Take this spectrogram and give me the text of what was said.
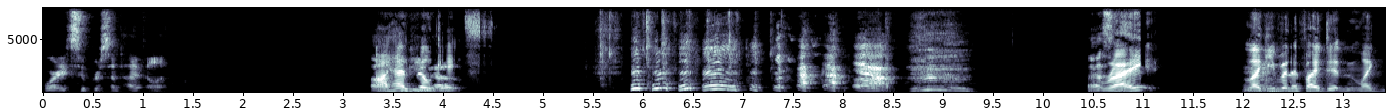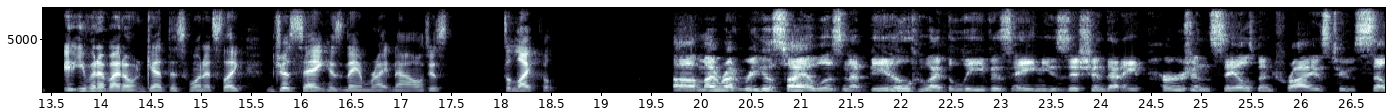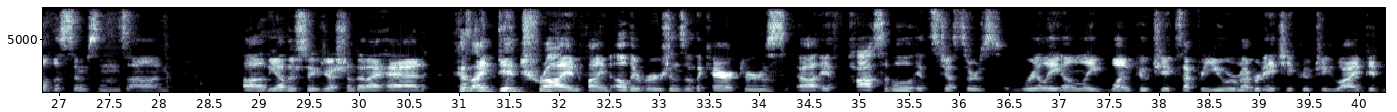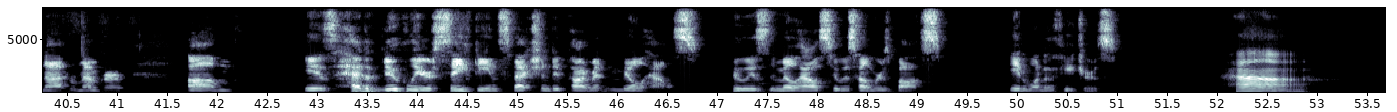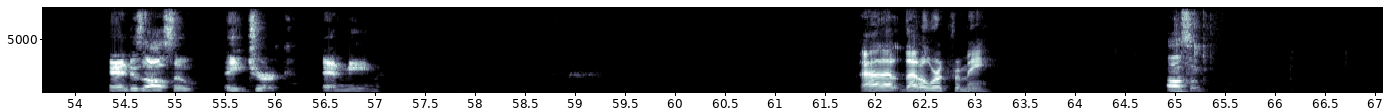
or a Super Sentai villain. Uh, I had Bill have? Gates. Right? Like Mhm. even if I didn't like even if I don't get this one, it's like just saying his name right now, just delightful. Uh, my Rodrigo style was Nabil, who I believe is a musician that a Persian salesman tries to sell The Simpsons on. Uh, the other suggestion that I had, because I did try and find other versions of the characters, uh, if possible, it's just there's really only one Poochie, except for you remembered Itchy Poochie, who I did not remember. Um, is head of nuclear safety inspection department Milhouse, who is Milhouse, who is Homer's boss in one of the futures, Huh. and is also a jerk and mean. Ah, that that'll work for me. Awesome.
